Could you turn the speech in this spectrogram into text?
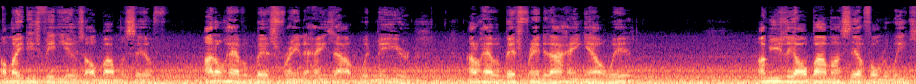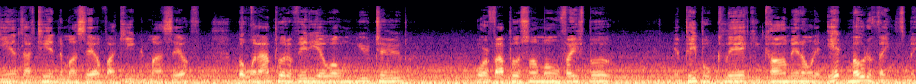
I'll make these videos all by myself i don't have a best friend that hangs out with me or i don't have a best friend that i hang out with i'm usually all by myself on the weekends i tend to myself i keep to myself but when i put a video on youtube or if I put something on Facebook and people click and comment on it, it motivates me.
